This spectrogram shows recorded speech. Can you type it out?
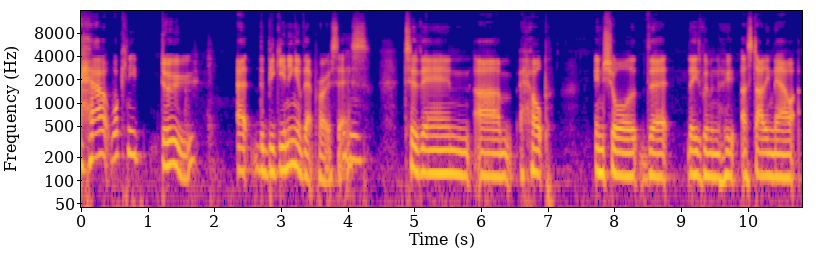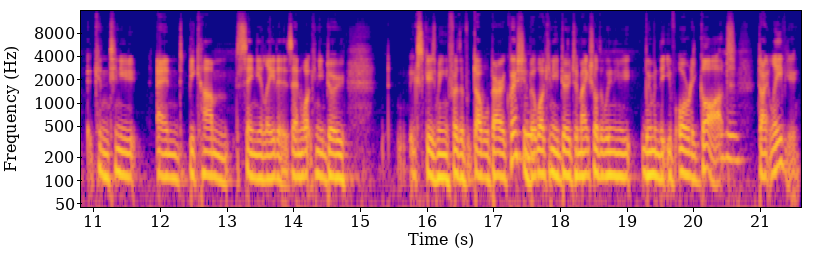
how what can you do at the beginning of that process to then um, help ensure that these women who are starting now continue and become senior leaders? And what can you do? Excuse me for the double barrel question, but what can you do to make sure the women, women that you've already got don't leave you?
